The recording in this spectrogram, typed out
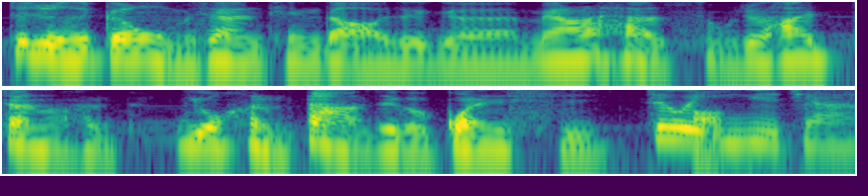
这就是跟我们现在听到这个 Melhus，我觉得他占了很有很大的这个关系。这位音乐家，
